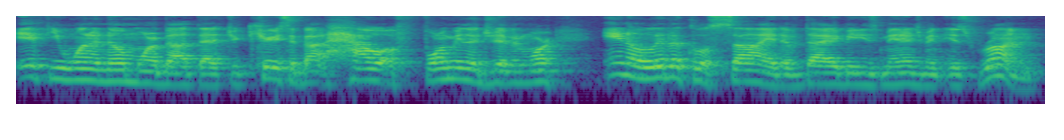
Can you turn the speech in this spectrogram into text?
If you want to know more about that, if you're curious about how a formula driven, more analytical side of diabetes management is run,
